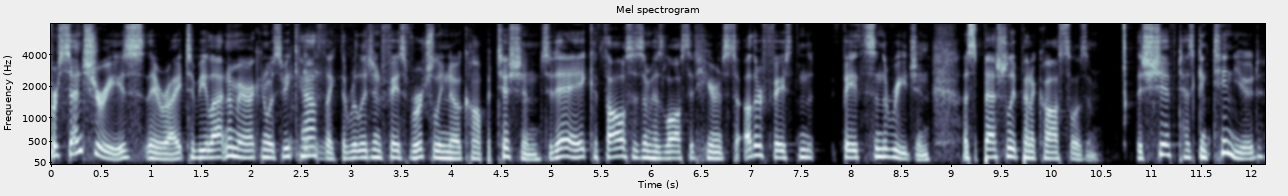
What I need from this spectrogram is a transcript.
For centuries, they write, to be Latin American was to be Catholic. The religion faced virtually no competition. Today, Catholicism has lost adherence to other faiths in the, faiths in the region, especially Pentecostalism. The shift has continued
